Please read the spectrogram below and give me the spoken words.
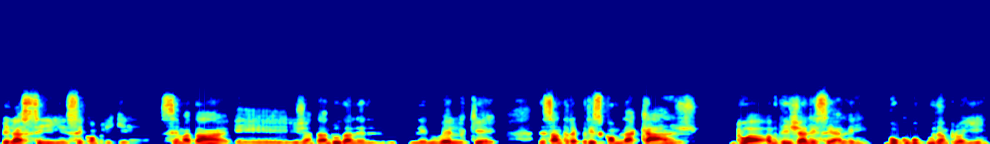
ben là, c'est compliqué. Ce matin, eh, j'ai entendu dans les, nouvelles que des entreprises comme la Cage doivent déjà laisser aller beaucoup, beaucoup d'employés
